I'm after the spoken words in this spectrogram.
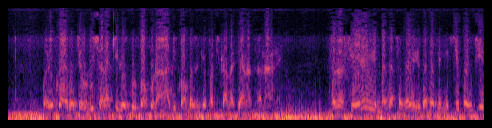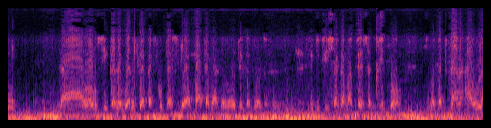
walikuwa wamezirudisha, lakini kulikuwa kuna ahadi kwamba zingepatikana jana saa nane. Sasa sielewi mpaka sasa hivi, kwa sababu mimi sipo nchini na wahusika nilikuwa nikiwatafuta, sijawapata bado wote, katuweza kuthibitisha kama pesa zipo zimepatikana au la.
